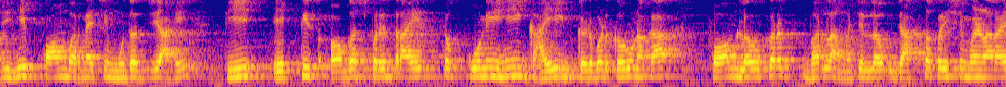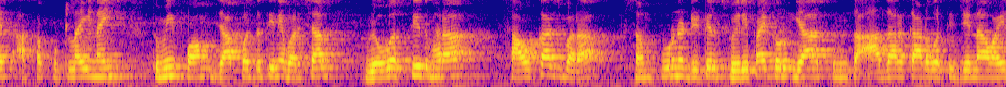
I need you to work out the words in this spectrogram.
जी ही फॉर्म भरण्याची मुदत जी आहे ती एकतीस ऑगस्टपर्यंत आहे तर कोणीही घाई गडबड करू नका. फॉर्म लवकर भरला म्हणजे लव जास्त पैसे मिळणार आहेत असा कुठलाही नाही. तुम्ही फॉर्म ज्या पद्धतीने भरशाल व्यवस्थित भरा. सावकाश भरा संपूर्ण डिटेल्स व्हेरीफाय करून घ्या. तुमचं आधार कार्डवरती जे नाव आहे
